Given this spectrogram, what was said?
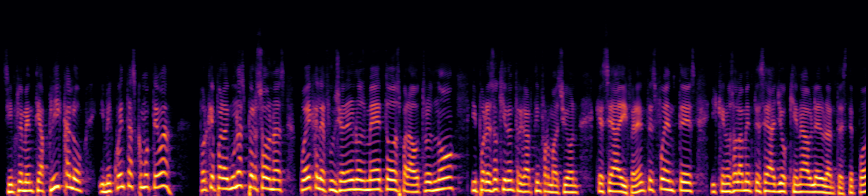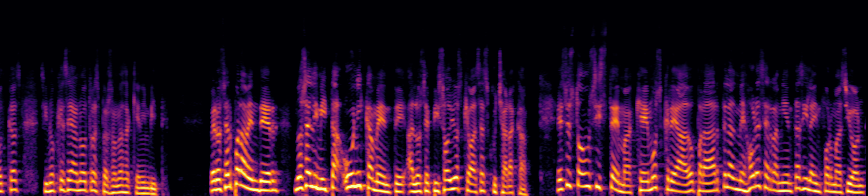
simplemente aplícalo y me cuentas cómo te va. Porque para algunas personas puede que le funcionen unos métodos, para otros no, y por eso quiero entregarte información que sea de diferentes fuentes y que no solamente sea yo quien hable durante este podcast, sino que sean otras personas a quien invite. Pero ser para vender no se limita únicamente a los episodios que vas a escuchar acá. Eso es todo un sistema que hemos creado para darte las mejores herramientas y la información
